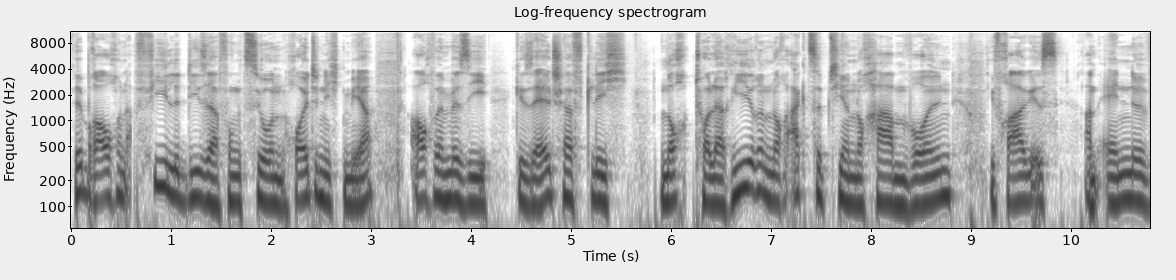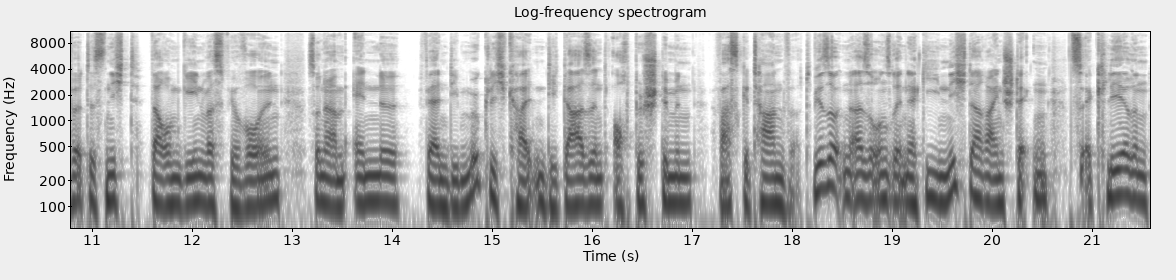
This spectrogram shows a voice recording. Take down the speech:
Wir brauchen viele dieser Funktionen heute nicht mehr, auch wenn wir sie gesellschaftlich noch tolerieren, noch akzeptieren, noch haben wollen. Die Frage ist, am Ende wird es nicht darum gehen, was wir wollen, sondern am Ende werden die Möglichkeiten, die da sind, auch bestimmen, was getan wird. Wir sollten also unsere Energie nicht da reinstecken, zu erklären,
